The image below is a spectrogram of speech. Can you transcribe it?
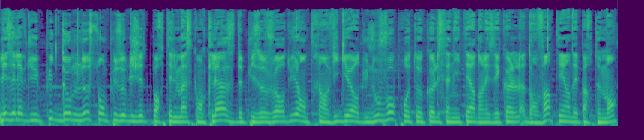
Les élèves du Puy-de-Dôme ne sont plus obligés de porter le masque en classe depuis aujourd'hui, entrée en vigueur du nouveau protocole sanitaire dans les écoles dans 21 départements.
